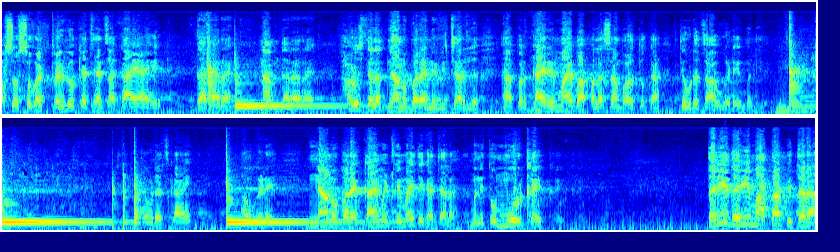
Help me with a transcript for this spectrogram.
असं सगळं त्रैलोक्यात यांचा काय आहे? दरार आहे. नाम दरार आहे. हळूच त्याला ज्ञानोबऱ्याने विचारलं पण काय रे माय बापाला सांभाळतो का? तेवढंच अवघड आहे म्हणले. तेवढंच काय? अवघड आहे. ज्ञानोबऱ्या काय म्हटले माहितीये का त्याला? म्हणे तो मूर्ख आहे. तरी घरी माता पितरा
